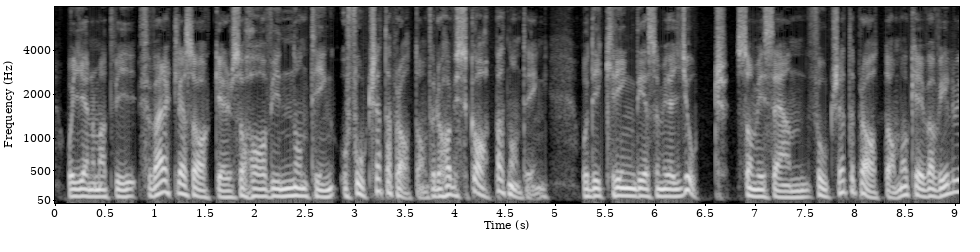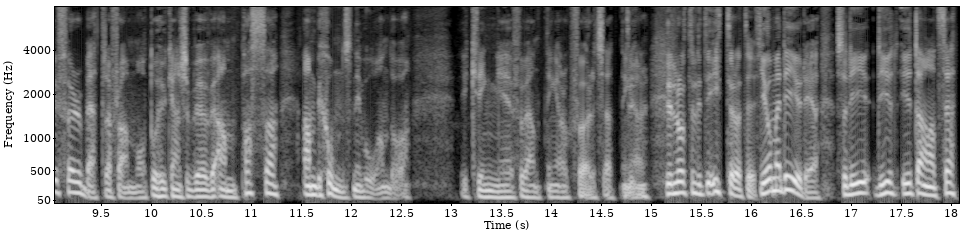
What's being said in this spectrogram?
Och genom att vi förverkligar saker så har vi någonting att fortsätta prata om, för då har vi skapat någonting. Och det är kring det som vi har gjort som vi sen fortsätter prata om. Okej, okay, vad vill vi förbättra framåt och hur kanske behöver vi anpassa ambitionsnivån då? Kring eh, förväntningar och förutsättningar. Det, det låter lite iterativt. Jo, men det är ju det. Så det är, det är ju ett annat sätt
